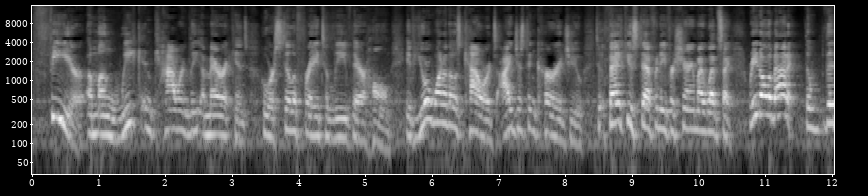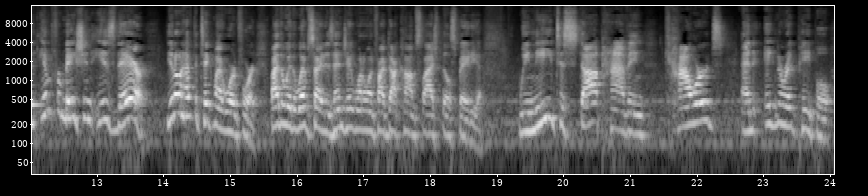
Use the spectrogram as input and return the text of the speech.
fear among weak and cowardly Americans who are still afraid to leave their home. If you're one of those cowards, I just encourage you to thank you, Stephanie, for sharing my website. Read all about it. The, the information is there. You don't have to take my word for it. By the way, the website is nj1015.com slash Bill Spadea. We need to stop having cowards and ignorant people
